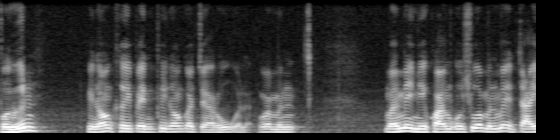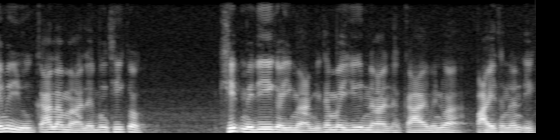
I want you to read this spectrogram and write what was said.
ฝืน พี่น้องเคยเป็นพี่น้องก็จะรู้แหละว่ามัน มันไม่มีความคูชั่วมันไม่ใจไม่อยู่การละหมาดเลยบางทีก็คิดไม่ดีกับอิหม่ามทำไมยืนนานกลายเป็นว่าไปทั้งนั้นอีก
